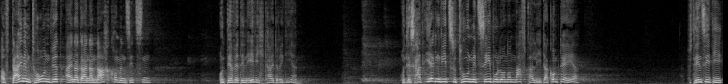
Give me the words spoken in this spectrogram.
auf deinem Thron wird einer deiner Nachkommen sitzen und der wird in Ewigkeit regieren. Und das hat irgendwie zu tun mit Sebulon und Naphtali, da kommt er her. Verstehen Sie, die,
